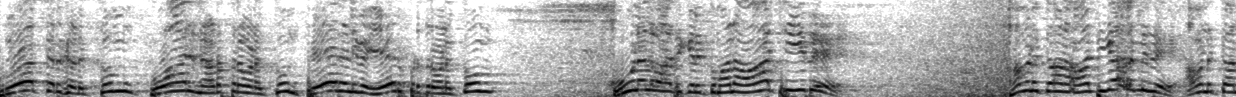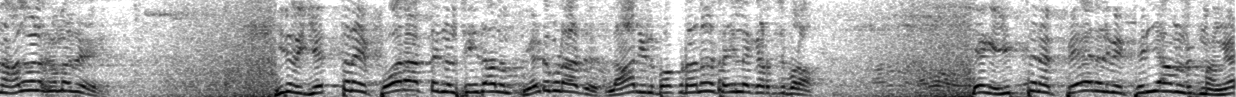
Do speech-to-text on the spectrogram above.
புரோக்கர்களுக்கும் குவாரி நடத்துறவனுக்கும் பேரழிவை ஏற்படுத்துறவனுக்கும் ஊழல்வாதிகளுக்குமான ஆட்சி இது. அவனுக்கான அதிகாரம் இது அவனுக்கான அலுவலகம் அது. இதில் எத்தனை போராட்டங்கள் செய்தாலும் எடுபடாது. லாரியில் போகக்கூடாதுன்னா ட்ரெயினில் கிடச்சிட்டு போறான். ஏங்க இத்தனை பேரழிவை தெரியாமல் இருக்குமாங்க?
